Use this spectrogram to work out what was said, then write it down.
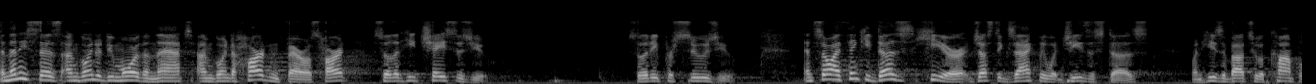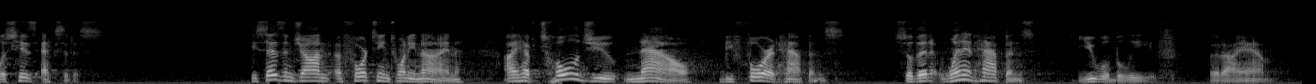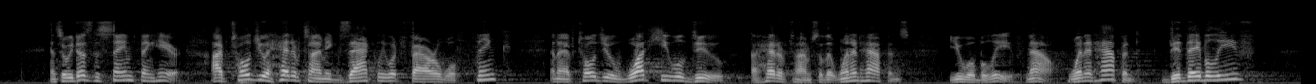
And then he says, I'm going to do more than that. I'm going to harden Pharaoh's heart so that he chases you, so that he pursues you. And so I think he does here just exactly what Jesus does when he's about to accomplish his exodus. He says in John 14:29, uh, "I have told you now before it happens, so that when it happens, you will believe that I am. And so he does the same thing here. I've told you ahead of time exactly what Pharaoh will think, and I have told you what he will do ahead of time so that when it happens, you will believe. Now, when it happened, did they believe?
